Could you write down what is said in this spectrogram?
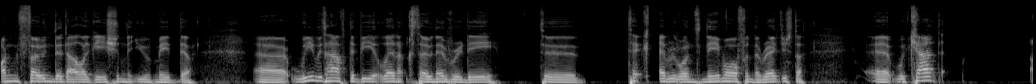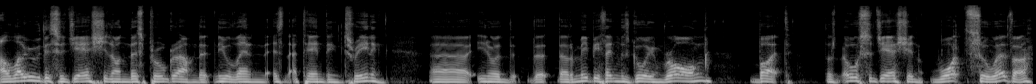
unfounded allegation that you've made there. Uh, we would have to be at Lennoxtown every day to tick everyone's name off in the register. Uh, we can't allow the suggestion on this program that Neil Lennon isn't attending training. Uh, you know, th- th- there may be things going wrong, but there's no suggestion whatsoever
